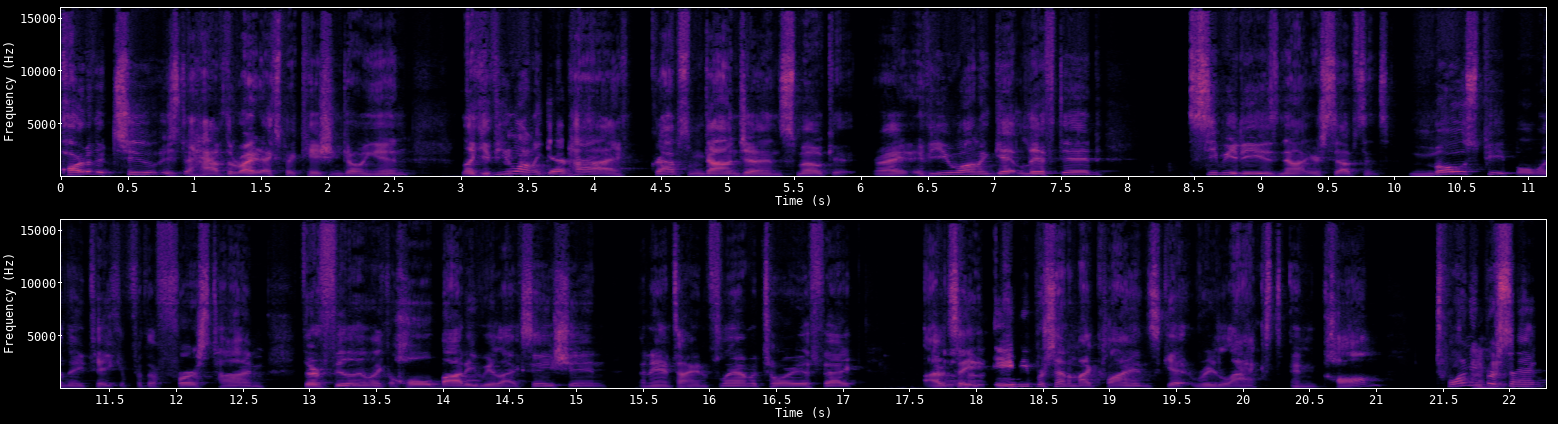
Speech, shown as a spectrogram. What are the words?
part of it too is to have the right expectation going in. Like if you mm-hmm. want to get high, grab some ganja and smoke it, right? If you want to get lifted, CBD is not your substance. Most people when they take it for the first time, they're feeling like a whole body relaxation, an anti-inflammatory effect. I would say mm-hmm. 80% of my clients get relaxed and calm. Mm-hmm. 20%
